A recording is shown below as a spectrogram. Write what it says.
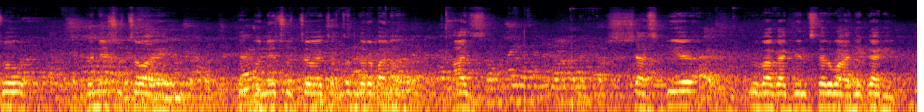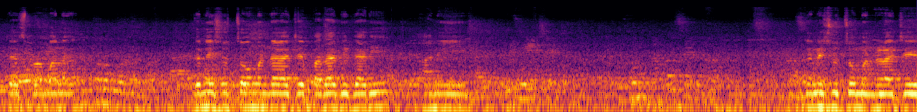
जो गणेश उत्सव आहे त्या गणेश उत्सवाच्या संदर्भानं आज शासकीय विभागातील सर्व अधिकारी त्याचप्रमाणे गणेश उत्सव मंडळाचे पदाधिकारी आणि गणेश उत्सव मंडळाचे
